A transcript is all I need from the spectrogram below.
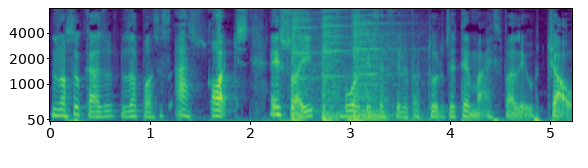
No nosso caso, das apostas, as odds. É isso aí. Boa terça-feira para todos e até mais. Valeu. Tchau.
